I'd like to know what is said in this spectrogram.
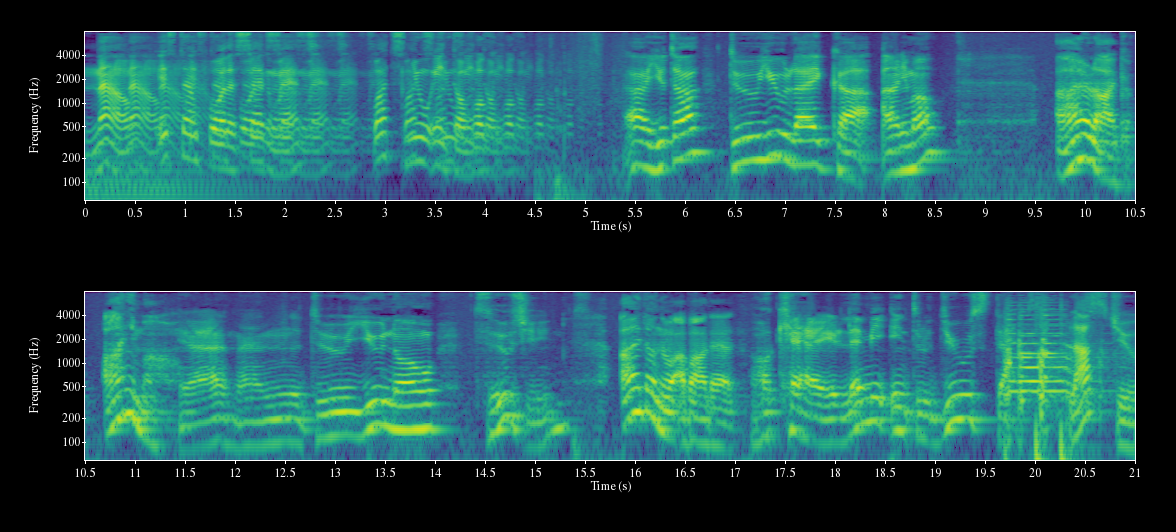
Now, it's time for the segment What's New in Tohoku? Uh, Yuta, do you like uh, animal? I like animal. Yeah, and do you know Zujin? I don't know about that. Okay, let me introduce that. Last June,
